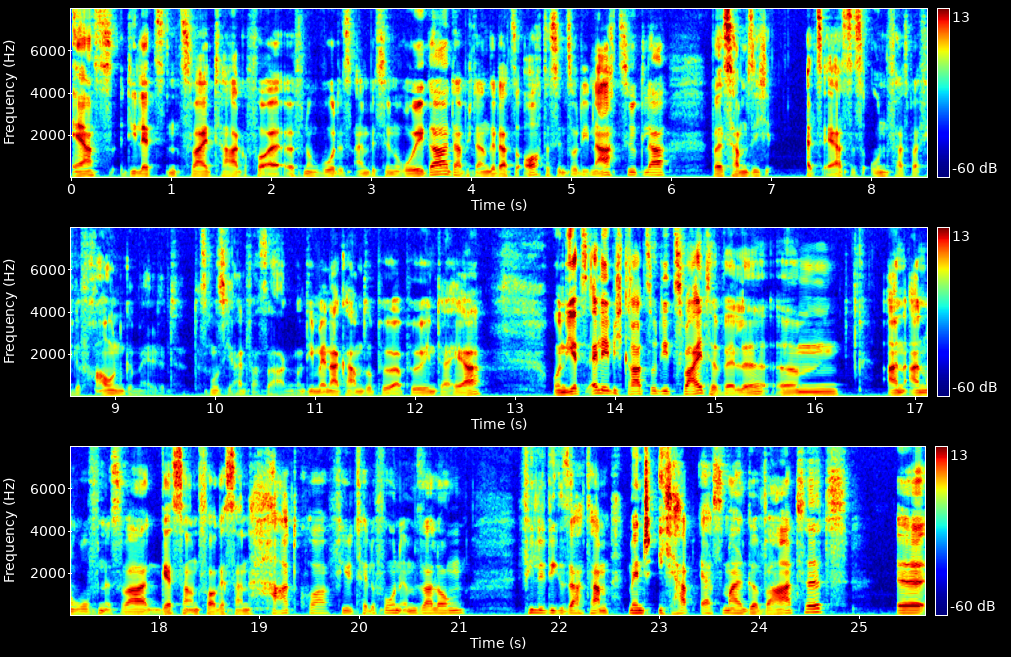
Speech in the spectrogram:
Erst die letzten zwei Tage vor Eröffnung wurde es ein bisschen ruhiger. Da habe ich dann gedacht, so, oh, das sind so die Nachzügler, weil es haben sich als erstes unfassbar viele Frauen gemeldet. Das muss ich einfach sagen. Und die Männer kamen so peu à peu hinterher. Und jetzt erlebe ich gerade so die zweite Welle ähm, an Anrufen. Es war gestern und vorgestern hardcore viel Telefon im Salon. Viele, die gesagt haben, Mensch, ich habe erst mal gewartet. Äh,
